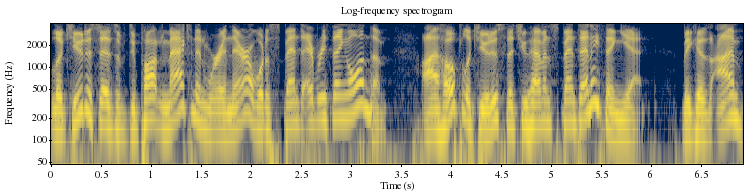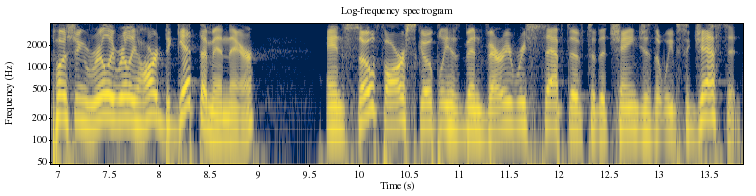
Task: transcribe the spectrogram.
Lacuta says if DuPont and Mackinnon were in there, I would have spent everything on them. I hope, Lacutus, that you haven't spent anything yet because I'm pushing really, really hard to get them in there. And so far, Scopely has been very receptive to the changes that we've suggested.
